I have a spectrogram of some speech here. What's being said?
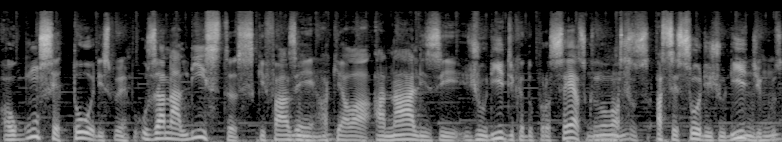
alguns setores, por exemplo, os analistas que fazem aquela análise jurídica do processo, que são nossos assessores jurídicos,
